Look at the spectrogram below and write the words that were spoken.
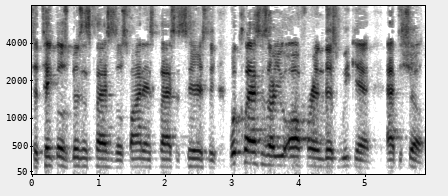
to take those business classes, those finance classes seriously. What classes are you offering this weekend at the show?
